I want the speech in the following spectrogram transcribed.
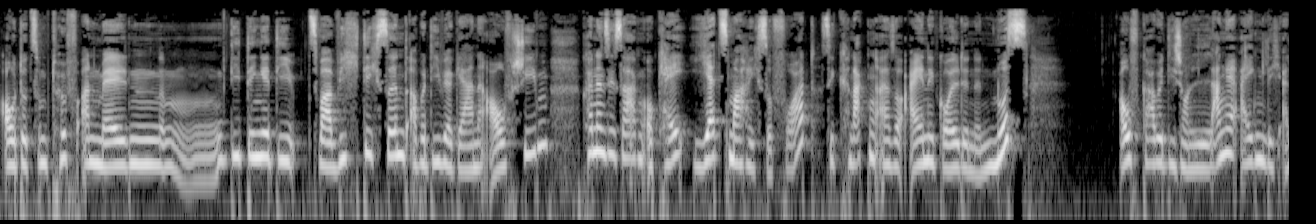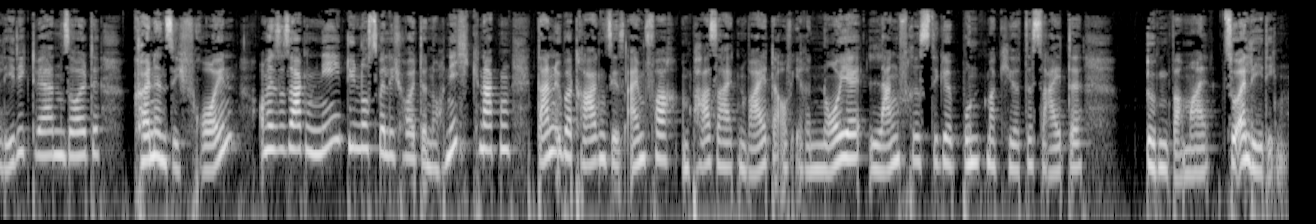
Auto zum TÜV anmelden, mm, die Dinge, die zwar wichtig sind, aber die wir gerne aufschieben, können Sie sagen, okay, jetzt mache ich sofort. Sie knacken also eine goldene Nuss, Aufgabe, die schon lange eigentlich erledigt werden sollte, können sich freuen. Und wenn Sie sagen, nee, die Nuss will ich heute noch nicht knacken, dann übertragen Sie es einfach ein paar Seiten weiter auf Ihre neue, langfristige, bunt markierte Seite irgendwann mal zu erledigen.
